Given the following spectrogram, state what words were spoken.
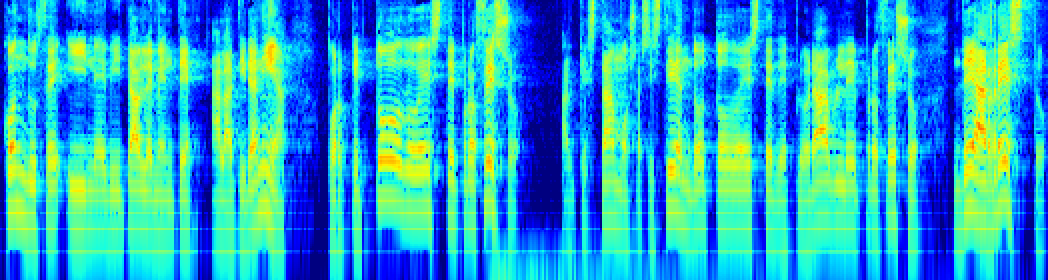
conduce inevitablemente a la tiranía, porque todo este proceso al que estamos asistiendo, todo este deplorable proceso de arresto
